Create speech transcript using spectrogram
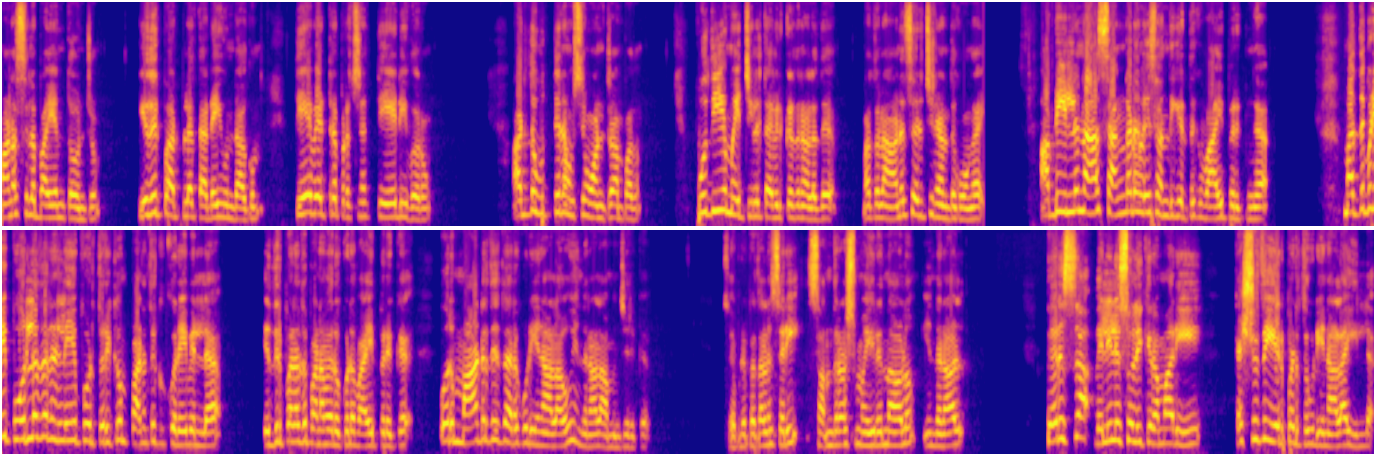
மனசுல பயம் தோன்றும். எதிர்பார்ப்புல தடை உண்டாகும். தேவையற்ற பிரச்சனை தேடி வரும். அடுத்த உத்திர ஒன்றாம் பதம். புதிய முயற்சிகளை தவிர்க்கிறது நல்லது மற்றவங்களை அனுசரிச்சு நடந்துக்கோங்க. அப்படி இல்லைன்னா சங்கடங்களை சந்திக்கிறதுக்கு வாய்ப்பு இருக்குங்க. மற்றபடி பொருளாதார நிலையை பொறுத்த வரைக்கும் பணத்துக்கு குறைவில்லை. எதிர்பாராத பணம் வரக்கூட வாய்ப்பு இருக்கு. ஒரு மாற்றத்தை தரக்கூடிய நாளாகவும் இந்த நாள் அமைஞ்சிருக்கு. ஸோ எப்படி பார்த்தாலும் சரி சந்தோஷமா இருந்தாலும் இந்த நாள் பெருசா வெளியில சொல்லிக்கிற மாதிரி கஷ்டத்தை ஏற்படுத்தக்கூடிய நாளா இல்லை.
